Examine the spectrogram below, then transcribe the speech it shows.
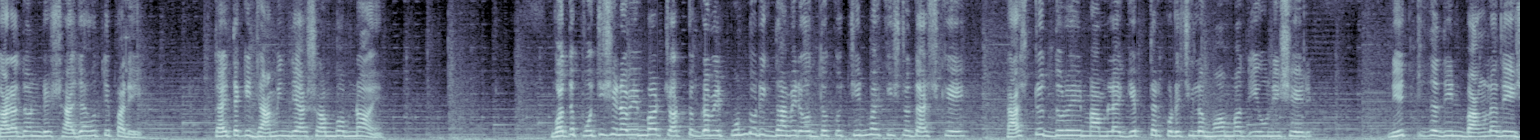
কারাদণ্ডের সাজা হতে পারে। তাই তাকে জামিন দেওয়া সম্ভব নয়? গত পঁচিশে নভেম্বর চট্টগ্রামের পুণ্ডরিক ধামের অধ্যক্ষ চিন্ময় কৃষ্ণ দাসকে রাষ্ট্রদ্রোহের মামলায় গ্রেপ্তার করেছিল মোহাম্মদ ইউনিসের নেতৃত্বাধীন বাংলাদেশ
